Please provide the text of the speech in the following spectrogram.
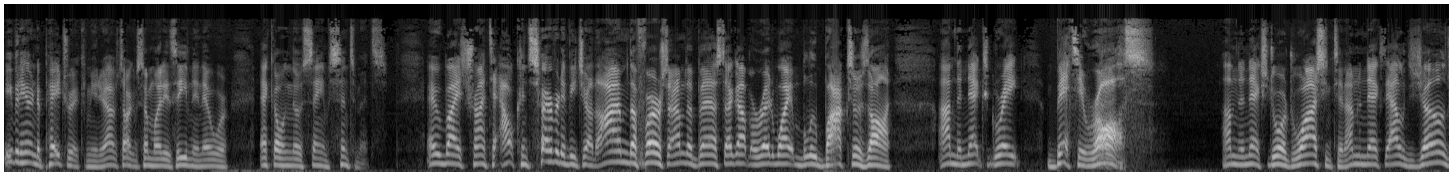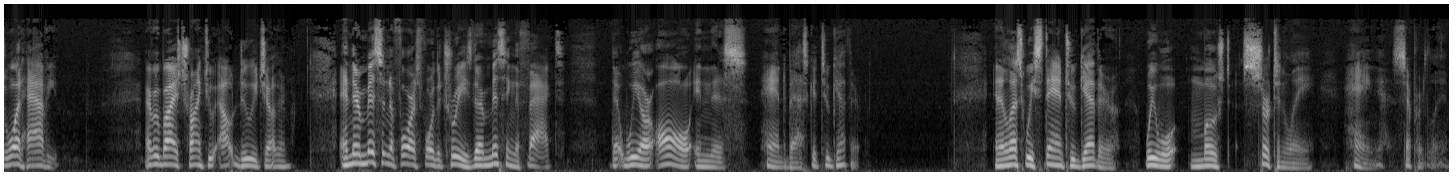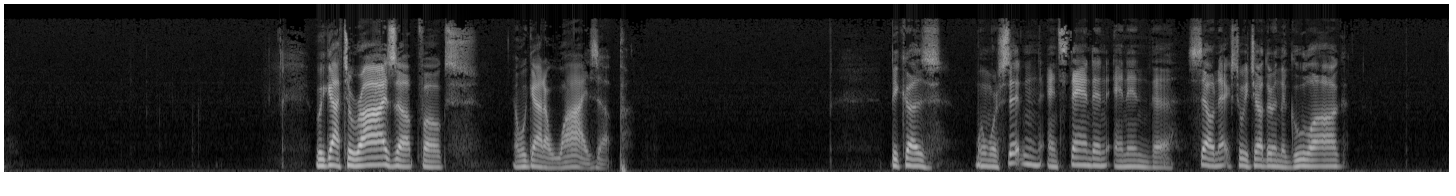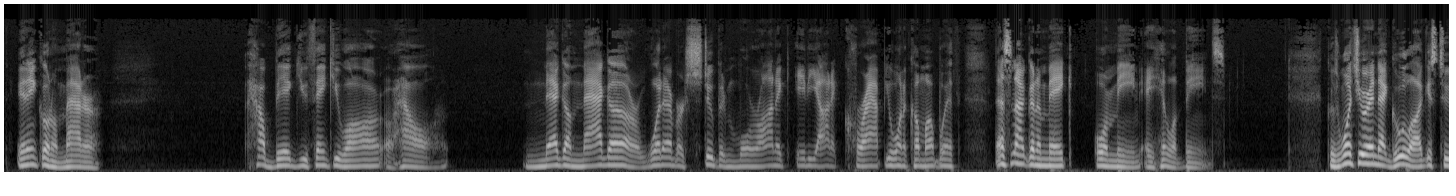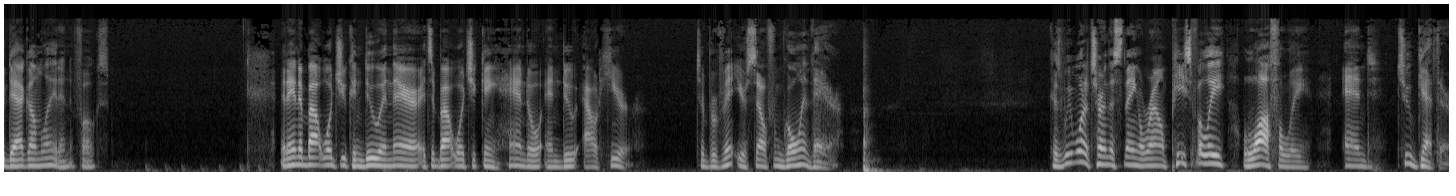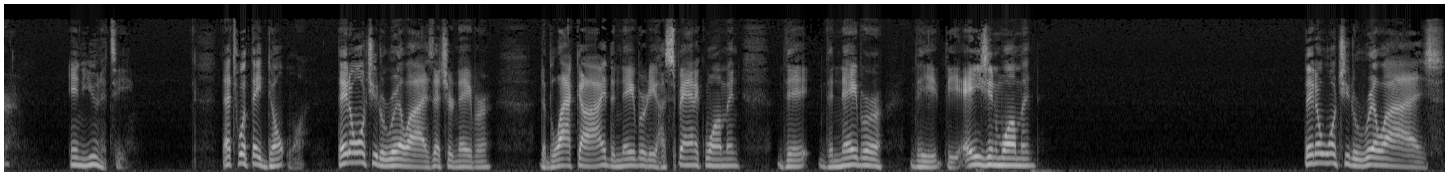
Even here in the Patriot community, I was talking to somebody this evening, they were echoing those same sentiments. Everybody's trying to out conservative each other. I'm the first, I'm the best, I got my red, white, and blue boxers on. I'm the next great Betsy Ross. I'm the next George Washington. I'm the next Alex Jones, what have you. Everybody's trying to outdo each other. And they're missing the forest for the trees. They're missing the fact that we are all in this handbasket together. And unless we stand together, we will most certainly hang separately. We got to rise up, folks, and we got to wise up. Because when we're sitting and standing and in the cell next to each other in the gulag, it ain't going to matter how big you think you are or how mega maga or whatever stupid moronic idiotic crap you want to come up with. That's not going to make or mean a hill of beans. Because once you're in that gulag it's too daggum late isn't it folks it ain't about what you can do in there it's about what you can handle and do out here to prevent yourself from going there because we want to turn this thing around peacefully lawfully and together in unity. That's what they don't want. They don't want you to realize that your neighbor, the black guy, the neighbor, the Hispanic woman, the the neighbor, the the Asian woman. They don't want you to realize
